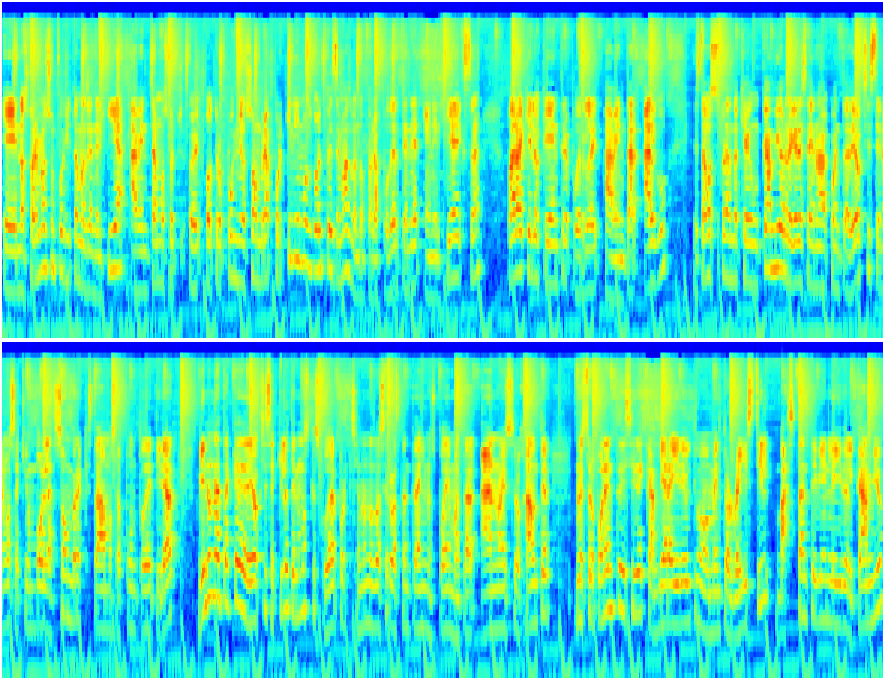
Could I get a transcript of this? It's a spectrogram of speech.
eh, nos farmamos un poquito más de energía, aventamos eh, otro puño sombra. ¿Por qué dimos golpes de más? Bueno, para poder tener energía extra, para que lo que entre poderle aventar algo. Estamos esperando que haga un cambio, regrese de nueva cuenta de Oxys. Tenemos aquí un bola sombra que estábamos a punto de tirar. Viene un ataque de Deoxys, aquí lo tenemos que escudar porque si no nos va a hacer bastante daño y nos puede matar a nuestro Haunter. Nuestro oponente decide cambiar ahí de último momento Ray Steel, bastante bien leído el cambio.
